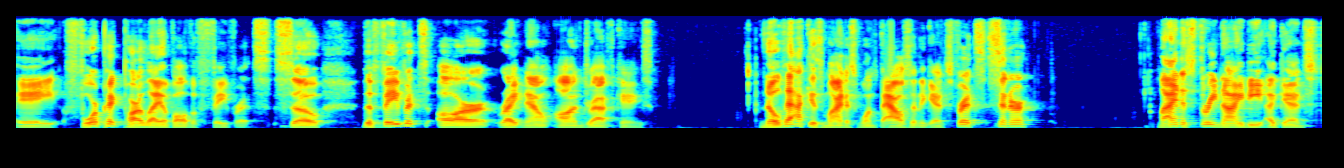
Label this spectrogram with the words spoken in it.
a four pick parlay of all the favorites. So the favorites are right now on DraftKings. Novak is minus 1,000 against Fritz. Sinner, minus 390 against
